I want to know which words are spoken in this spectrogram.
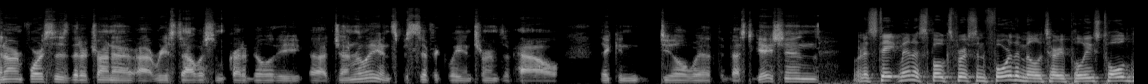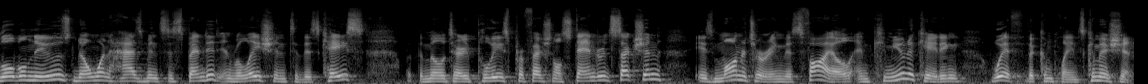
and armed forces that are trying to uh, reestablish some credibility uh, generally and specifically in terms of how they can deal with investigations. In a statement, a spokesperson for the military police told Global News no one has been suspended in relation to this case, but the military police professional standards section is monitoring this file and communicating with the Complaints Commission.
